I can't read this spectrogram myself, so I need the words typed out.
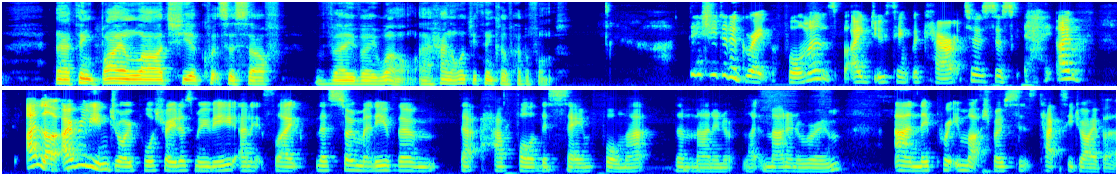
and I think by and large she acquits herself very, very well. Uh, Hanna, what do you think of her performance? I think she did a great performance, but I do think the characters just I I love I really enjoy Paul Schrader's movie and it's like there's so many of them that have followed this same format, the man in a like man in a room. And they pretty much most since Taxi Driver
